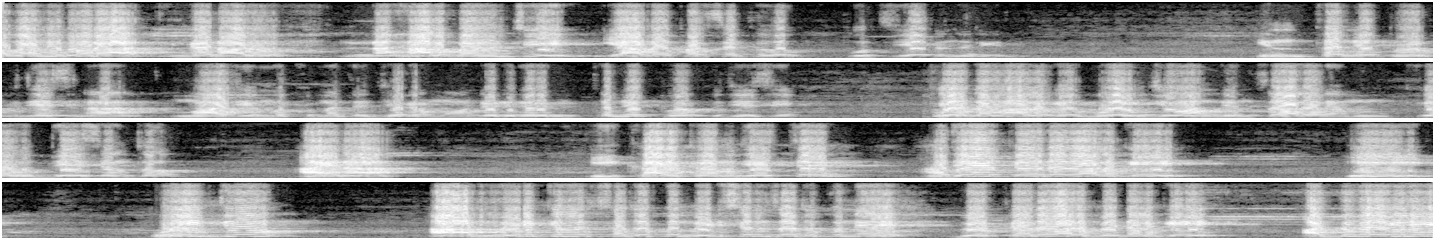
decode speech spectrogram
అవన్నీ కూడా ఇంకా నాలుగు నలభై నుంచి యాభై పర్సెంట్ పూర్తి చేయడం జరిగింది. ఇంత నెట్వర్క్ చేసిన మాజీ ముఖ్యమంత్రి జగన్మోహన్ రెడ్డి గారు ఇంత నెట్వర్క్ చేసి పేదవాళ్ళకి వైద్యం అందించాలనే ముఖ్య ఉద్దేశంతో ఆయన ఈ కార్యక్రమం చేస్తే అదే పేదవాళ్ళకి ఈ వైద్యం ఆ మెడికల్ చదువుకు మెడిసిన్ చదువుకునే పేదవాళ్ళ బిడ్డలకి అడ్డు తగిలి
